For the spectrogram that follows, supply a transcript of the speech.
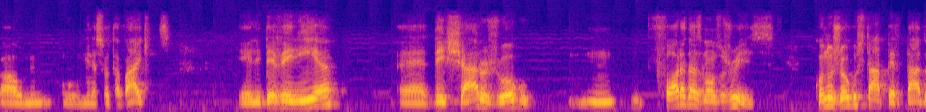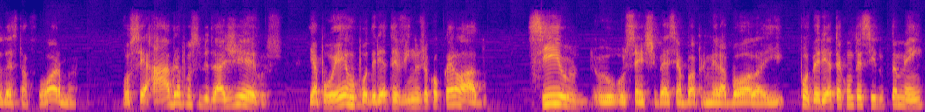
ao, Minnesota Vikings, ele deveria é, deixar o jogo fora das mãos dos juízes. Quando o jogo está apertado desta forma, você abre a possibilidade de erros. E o erro poderia ter vindo de qualquer lado. Se o, o, o Saints tivesse a, a primeira bola, e poderia ter acontecido também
